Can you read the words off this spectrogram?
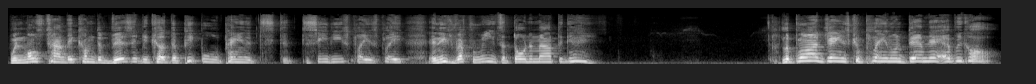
when most time they come to visit because the people who paying to, to see these players play and these referees are throwing them out the game. LeBron James complained on damn near every call.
